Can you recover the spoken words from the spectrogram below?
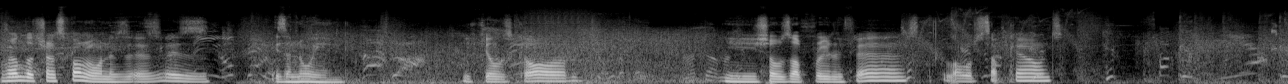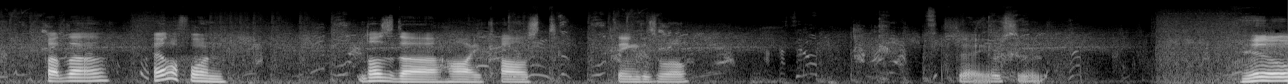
Well, the transforming one is is is, is annoying. He kills guard. He shows up really fast. Lower sub count. But the LF one does the high cost thing as well. Okay, you see. Hell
